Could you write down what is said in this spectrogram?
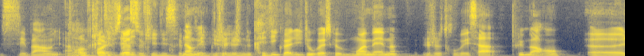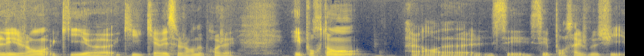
c'est pas un, un reproche Non, mais je, ne critique pas du tout parce que moi-même, je trouvais ça plus marrant, euh, les gens qui, euh, qui, qui, avaient ce genre de projet. Et pourtant, alors euh, c'est pour ça que je me suis,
